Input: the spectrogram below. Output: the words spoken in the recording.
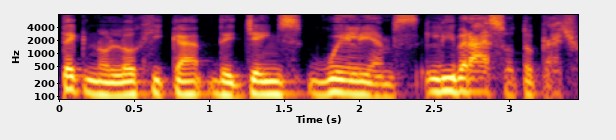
tecnológica de James Williams. Librazo, Tocayo.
